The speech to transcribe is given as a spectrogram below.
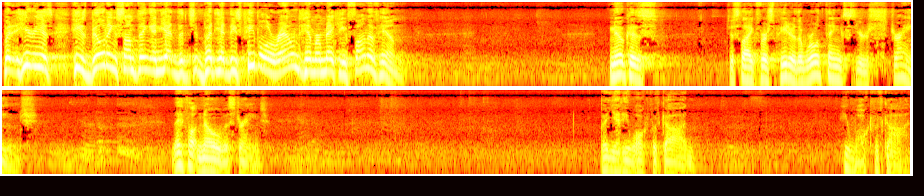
But here he is. He's building something, and yet, the, but yet these people around him are making fun of him. You know, because just like First Peter, the world thinks you're strange. They thought Noah was strange. But yet he walked with God. He walked with God.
